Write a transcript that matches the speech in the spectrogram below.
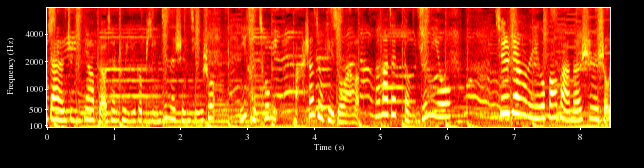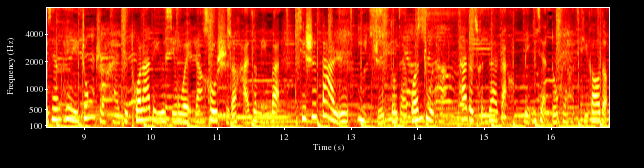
家人就一定要表现出一个平静的神情，说：“你很聪明，马上就可以做完了，妈妈在等着你哦。”其实这样的一个方法呢，是首先可以终止孩子拖拉的一个行为，然后使得孩子明白，其实大人一直都在关注他，他的存在感明显都会很提高的。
